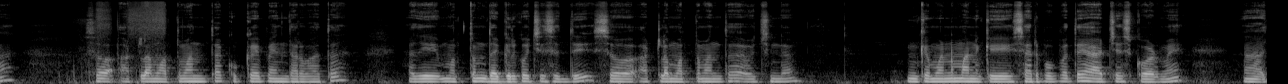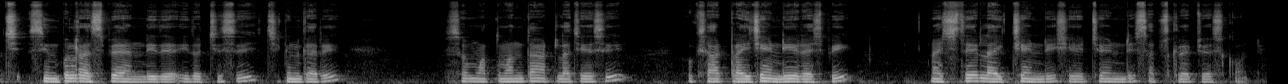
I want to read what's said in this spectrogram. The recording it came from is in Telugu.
సో అట్లా మొత్తం అంతా కుక్ అయిపోయిన తర్వాత అది మొత్తం దగ్గరికి వచ్చేసిద్ది. సో అట్లా మొత్తం అంతా వచ్చిందా? ఇంకేమన్నా మనకి సరిపోతే యాడ్ చేసుకోవడమే. సింపుల్ రెసిపీ అండి ఇది. ఇది వచ్చేసి చికెన్ కర్రీ. సో మొత్తం అంతా అట్లా చేసి ఒకసారి ట్రై చేయండి ఈ రెసిపీ. నచ్చితే లైక్ చేయండి షేర్ చేయండి సబ్స్క్రైబ్ చేసుకోండి.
